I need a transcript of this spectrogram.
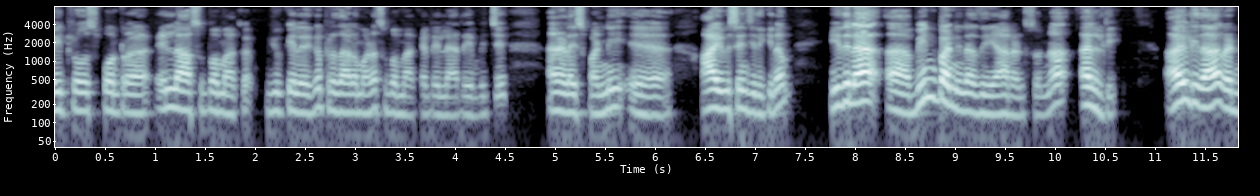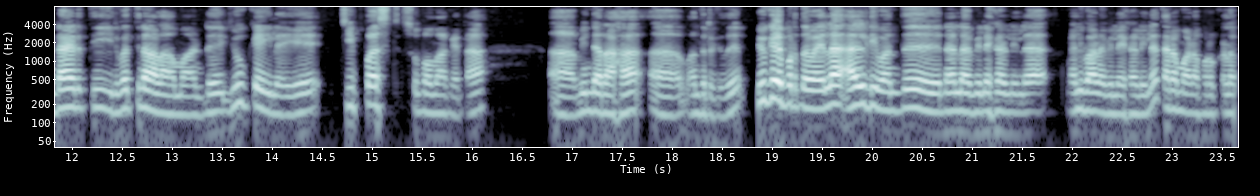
Waitrose போன்ற எல்லா சூப்பர் மார்க்கெட் யூகேல இருக்க பிரதானமான சூப்பர் மார்க்கெட் எல்லாத்தையும் வச்சு அனலைஸ் பண்ணி ஆய்வு செஞ்சிருக்கிறோம். இதில் வின் பண்ணினது யாருன்னு சொன்னால் அல்டி அல்டி தான் ரெண்டாயிரத்தி இருபத்தி நாலாம் ஆண்டு யூகேயிலேயே சீப்பஸ்ட் சூப்பர் மார்க்கெட்டாக வின்னராக வந்திருக்குது. யூகே பொறுத்தவரையில் அல்டி வந்து நல்ல விலைகளில் மலிவான விலைகளில் தரமான பொருட்களை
